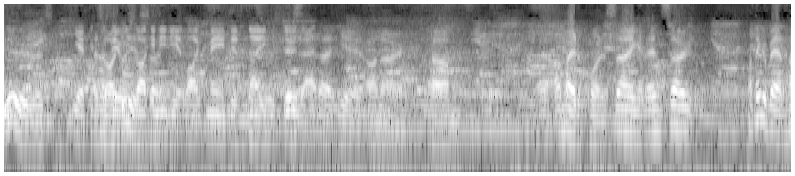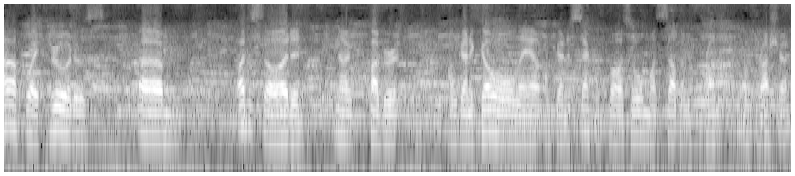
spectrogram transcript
you? As, Yeah, because as he was like So- an idiot like me and didn't know you could do that. uh, yeah, I know. Um, I made a point of saying it, and so I think about halfway through it, it was um, I decided, no, bugger it. I'm going to go all out. I'm going to sacrifice all my southern front of Russia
